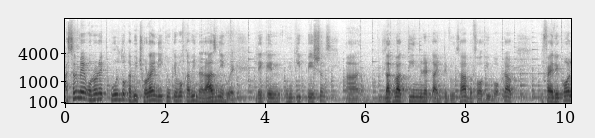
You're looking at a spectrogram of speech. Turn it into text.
असल में उन्होंने कूल तो कभी छोड़ा ही नहीं क्योंकि वो कभी नाराज़ नहीं हुए। लेकिन उनकी पेशेंस लगभग तीन मिनट का इंटरव्यू था बिफोर ही walked out if I recall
